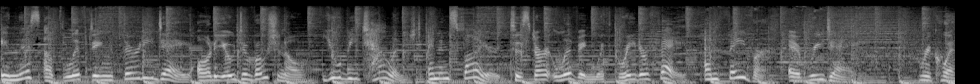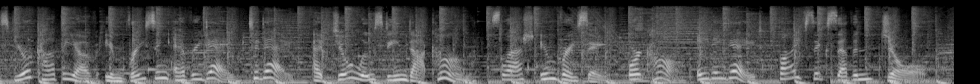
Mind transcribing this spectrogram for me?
In this uplifting 30 day audio devotional, you'll be challenged and inspired to start living with greater faith and favor every day. Request your copy of Embracing Every Day today at joelosteen.com slash embracing or call 888-567-JOEL.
